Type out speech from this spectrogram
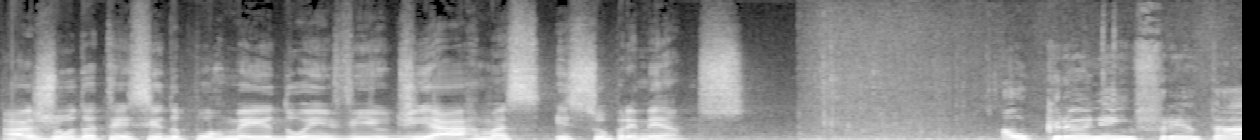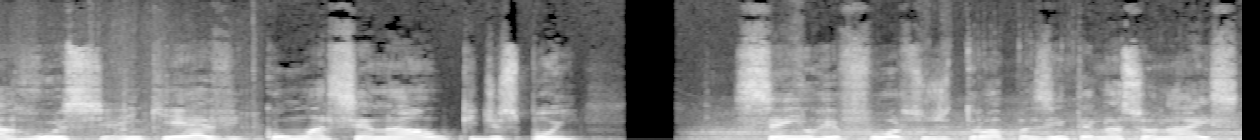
A ajuda tem sido por meio do envio de armas e suprimentos. A Ucrânia enfrenta a Rússia em Kiev com o arsenal que dispõe. Sem o reforço de tropas internacionais,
